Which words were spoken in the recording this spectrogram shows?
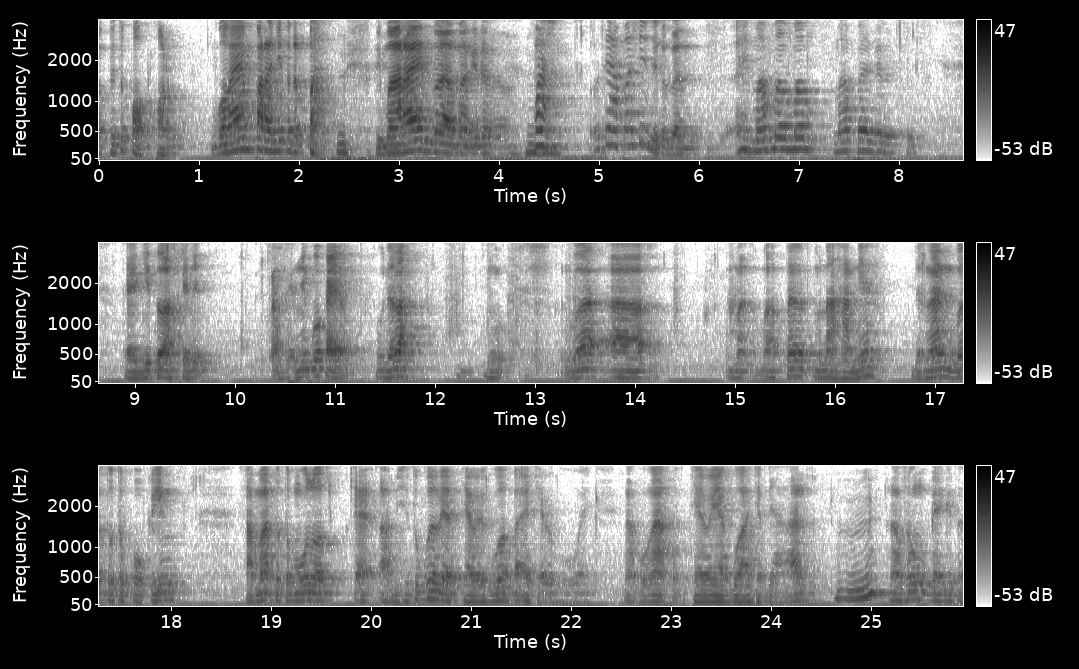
waktu itu popcorn, gua lempar aja ke depan. Dimarahin gua sama gitu. Mas, ini apa sih gitu kan? Eh, maaf, maaf, maaf, maaf ya gitu. Kayak gitu akhirnya. Akhirnya gua kayak udahlah. Gua eh, ma- waktu menahannya dengan gua tutup kuping sama tutup mulut. Kayak habis itu gua lihat cewek gua kayak cewek gue. Ngaku-ngaku cewek yang gua ajak jalan langsung kayak gitu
